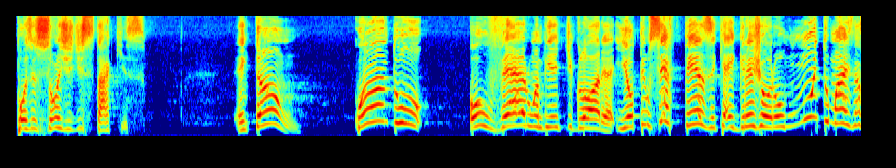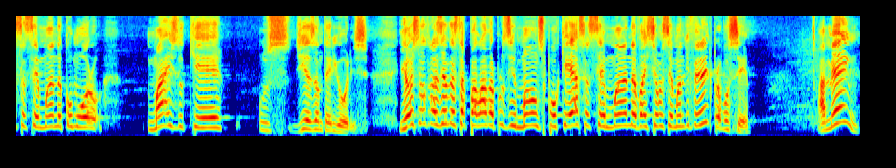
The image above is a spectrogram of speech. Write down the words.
posições de destaques. Então, quando houver um ambiente de glória, e eu tenho certeza que a igreja orou muito mais nessa semana, como orou, mais do que os dias anteriores. E eu estou trazendo essa palavra para os irmãos, porque essa semana vai ser uma semana diferente para você. Amém?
